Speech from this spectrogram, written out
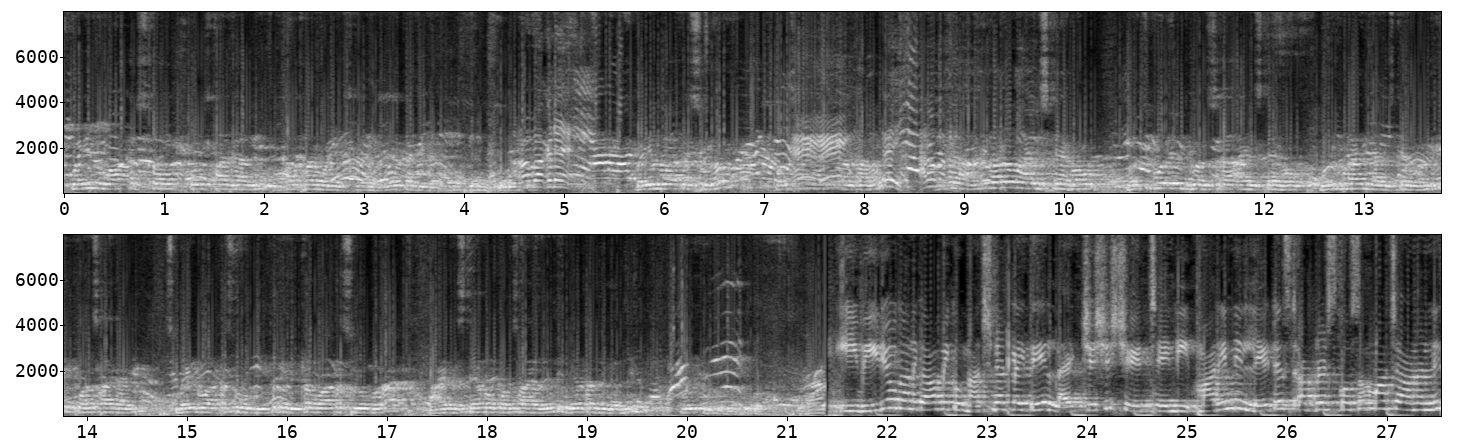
స్మైల్ వాకర్స్తో కొనసాగాలి కల్పన ఆయన స్నేహం నేతాజీ గారు. స్మైల్ వాకర్స్లో కొనసాగాలి కల్పన. ఇంకా అనురాగం ఆయన స్నేహం మర్చిపోలేని ఆయన స్నేహం మరుపురాని ఆయన స్నేహం అందుకే కొనసాగాలి. స్మైల్ వాటర్స్ ఇతర ఇతర వాటర్స్లో కూడా ఆయన స్నేహం కొనసాగాలని నేతాజీ గారిని కోరుకుంటున్నాను. ఈ వీడియో కనుక మీకు నచ్చినట్లయితే లైక్ చేసి షేర్ చేయండి. మరిన్ని లేటెస్ట్ అప్డేట్స్ కోసం మా ఛానల్ని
